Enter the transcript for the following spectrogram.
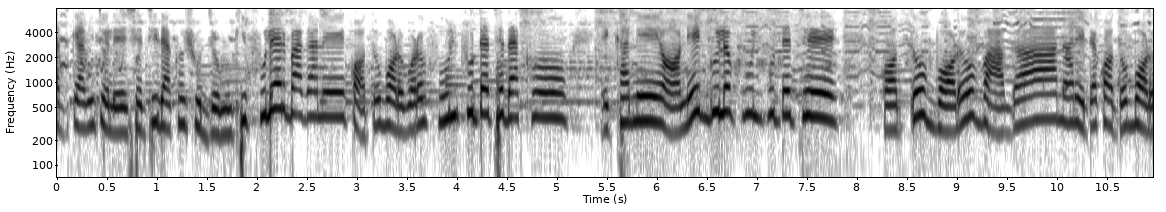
আজকে আমি চলে এসেছি, দেখো সূর্যমুখী ফুলের বাগানে, কত বড় বড় ফুল ফুটেছে দেখো। এখানে অনেকগুলো ফুল ফুটেছে, কত বড় বাগান, আর এটা কত বড়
